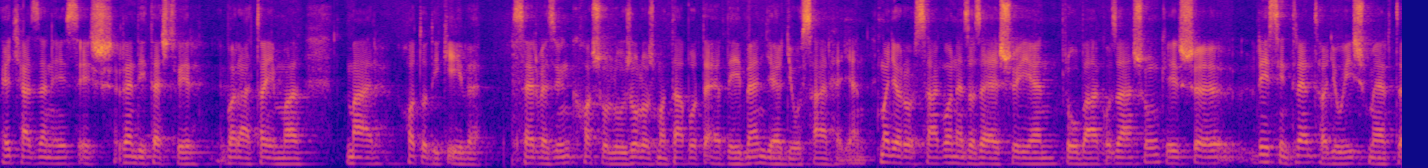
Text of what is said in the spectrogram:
egyházzenész és rendi testvér barátaimmal már hatodik éve szervezünk hasonló zsolozsmatábort Erdélyben, Gyergyószárhegyen. Magyarországon ez az első ilyen próbálkozásunk, és részint rendhagyó is, mert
